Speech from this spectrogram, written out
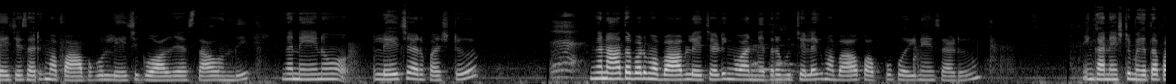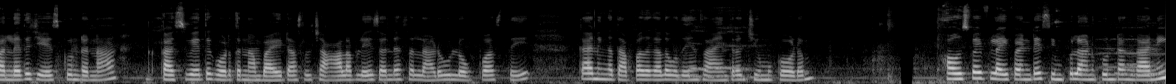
లేచేసరికి మా పాప కూడా లేచి గోల్ చేస్తూ ఉంది. ఇంకా నేను లేచాను ఫస్ట్. ఇంకా నాతో పాటు మా బాబు లేచాడు. ఇంకా వాడిని నిద్ర పుచ్చేలేక మా బావ పప్పు పొయ్యినేసాడు. ఇంకా నెక్స్ట్ మిగతా పనులు అయితే చేసుకుంటున్నా. కసివి అయితే కొడుతున్నాం బయట. అసలు చాలా ప్లేస్ అంటే అసలు నడువులు నొప్పి వస్తాయి. కానీ ఇంకా తప్పదు కదా ఉదయం సాయంత్రం చిమ్ముకోవడం. హౌస్ వైఫ్ లైఫ్ అంటే సింపుల్ అనుకుంటాం కానీ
